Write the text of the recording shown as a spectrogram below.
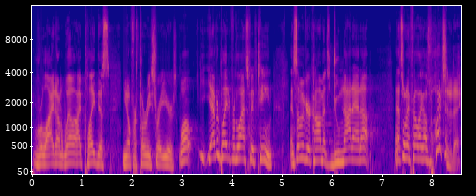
relied on, well, I played this, you know, for 30 straight years. Well, you haven't played it for the last 15, and some of your comments do not add up. That's what I felt like I was watching today.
